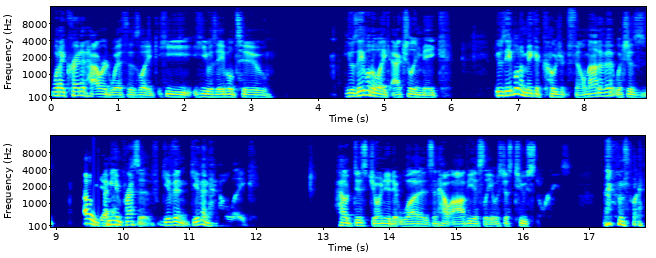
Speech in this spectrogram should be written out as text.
what i credit howard with is like he he was able to he was able to like actually make he was able to make a cogent film out of it which is oh yeah I mean, impressive given given how like how disjointed it was and how obviously it was just two stories. Like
